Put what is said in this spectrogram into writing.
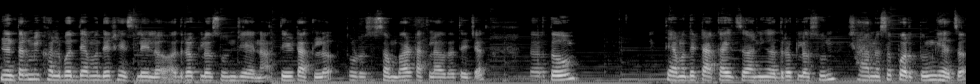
नंतर मी खलबद्द्यामध्ये ठेचलेलं अद्रक लसूण जे आहे ना ते टाकलं थोडंसं सांभार टाकला होता त्याच्यात. तर तो त्यामध्ये टाकायचं आणि अद्रक लसूण छान असं परतून घ्यायचं.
